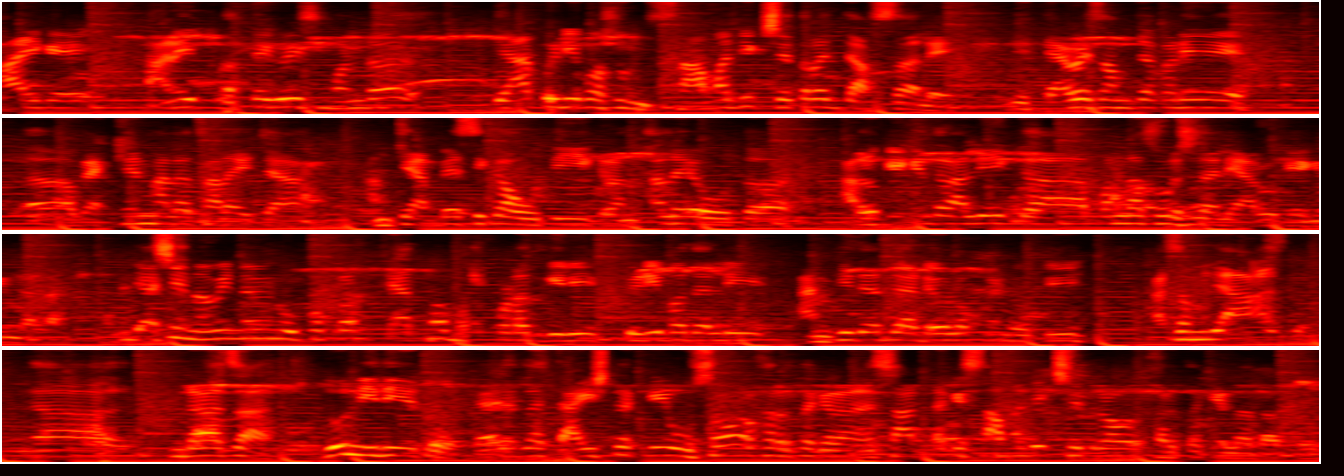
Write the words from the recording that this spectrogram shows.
हा एक आहे. आणि प्रत्येक वेळेस मंडळ त्या पिढीपासून सामाजिक क्षेत्रात जास्त आलंय. म्हणजे त्यावेळेस आमच्याकडे व्याख्यानमाला चालायच्या. आमची अभ्यासिका होती ग्रंथालय होतं. आरोग्य केंद्र आली एक पन्नास वर्ष झाली आरोग्य केंद्राला. म्हणजे असे नवीन नवीन उपक्रम त्यातनं भर पडत गेली पिढी बदलली आणखी त्यात डेव्हलपमेंट होती. असं म्हणजे आज मंडळाचा जो निधी येतो त्याच्यातला चाळीस टक्के उसावर खर्च केला आणि साठ टक्के सामाजिक क्षेत्रावर खर्च केला जातो.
